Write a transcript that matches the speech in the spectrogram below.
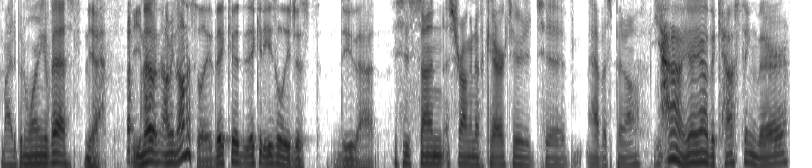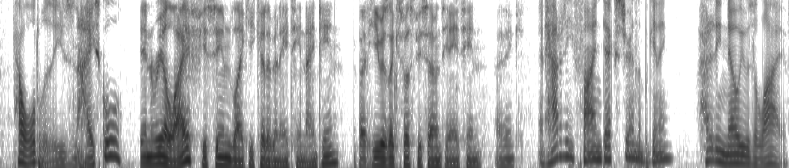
Might have been wearing a vest. Yeah. You know, I mean, honestly, they could they could easily just do that. Is his son a strong enough character to, to have a spinoff? Yeah, yeah, yeah. The casting there How old was he? He was in high school. in real life, he seemed like he could have been 18, 19, but he was like supposed to be 17, 18, I think. And how did he find Dexter in the beginning? How did he know he was alive?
